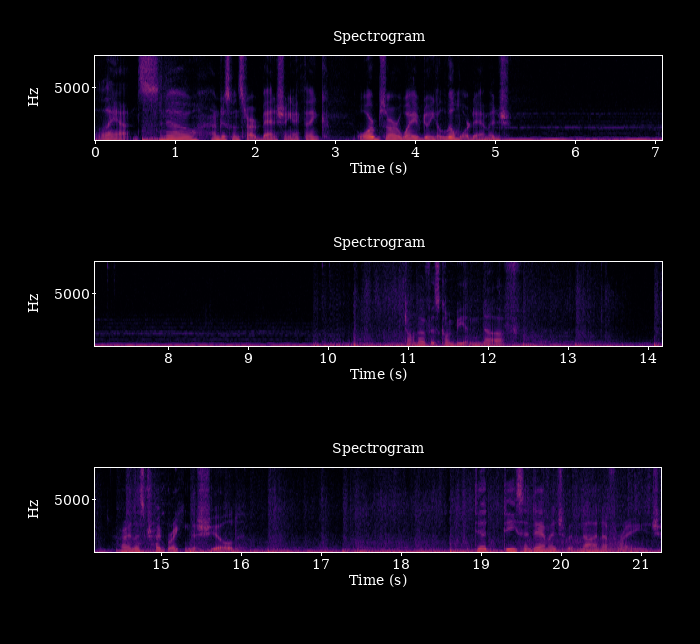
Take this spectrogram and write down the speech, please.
Lance. No, I'm just going to start banishing, I think. Orbs are a way of doing a little more damage. Don't know if it's going to be enough. Alright, let's try breaking the shield. Did decent damage, but not enough range.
